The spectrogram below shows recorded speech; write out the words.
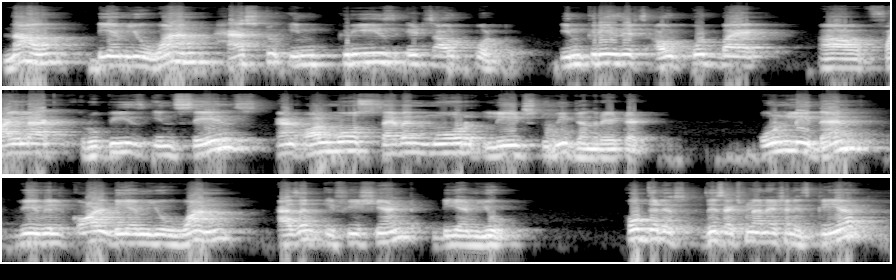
Now DMU1 has to increase its output, increase its output by uh, 5 lakh rupees in sales and almost 7 more leads to be generated. Only then we will call DMU1 as an efficient DMU. Hope that is, this explanation is clear.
